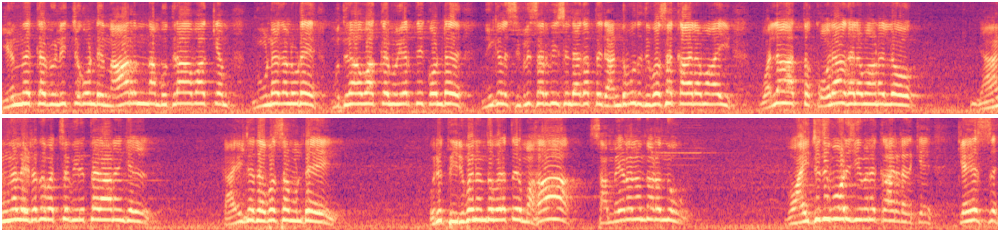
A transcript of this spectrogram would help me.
എന്നൊക്കെ വിളിച്ചുകൊണ്ട് നാറുന്ന മുദ്രാവാക്യം നുണകളുടെ മുദ്രാവാക്യം ഉയർത്തിക്കൊണ്ട് നിങ്ങൾ സിവിൽ സർവീസിന്റെ അകത്ത് രണ്ടു മൂന്ന് ദിവസക്കാലമായി വല്ലാത്ത കോലാഹലമാണല്ലോ. ഞങ്ങൾ ഇടതുപക്ഷ വിരുദ്ധരാണെങ്കിൽ കഴിഞ്ഞ ദിവസമുണ്ട് ഒരു തിരുവനന്തപുരത്ത് മഹാ സമ്മേളനം നടന്നു. വൈദ്യുതി ബോർഡ് ജീവനക്കാരുടെ കെ-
